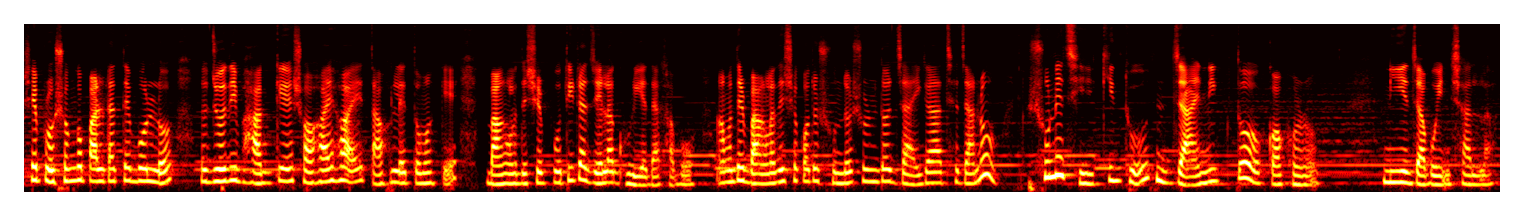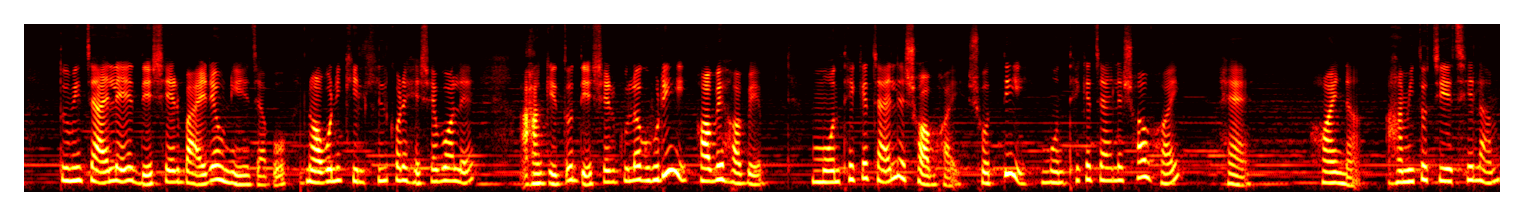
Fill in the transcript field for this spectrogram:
সে প্রসঙ্গ পাল্টাতে বলল, যদি ভাগ্যে সহায় হয়, তাহলে তোমাকে বাংলাদেশের প্রতিটা জেলা ঘুরিয়ে দেখাবো। আমাদের বাংলাদেশে কত সুন্দর সুন্দর জায়গা আছে জানো? শুনেছি, কিন্তু যাইনি তো কখনো? নিয়ে যাব ইনশাল্লাহ। তুমি চাইলে দেশের বাইরেও নিয়ে যাব। নবনী খিলখিল করে হেসে বলে, আগে তো দেশেরগুলো ঘুরি, হবে হবে। মন থেকে চাইলে সব হয়। সত্যি? মন থেকে চাইলে সব হয়? হ্যাঁ। হয় না। আমি তো চেয়েছিলাম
